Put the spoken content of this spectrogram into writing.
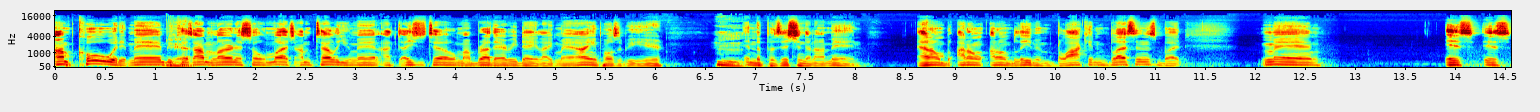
I'm cool with it, man. Because I'm learning so much. I'm telling you, man. I, I used to tell my brother every day, like, man, I ain't supposed to be here hmm. in the position that I'm in. I don't I don't I don't believe in blocking blessings, but man, it's it's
